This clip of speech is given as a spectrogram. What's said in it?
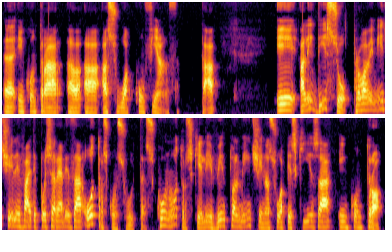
uh, eh, encontrar a, a, a sua confiança, tá? E, além disso, provavelmente ele vai depois realizar outras consultas com outros que ele eventualmente na sua pesquisa encontrou.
